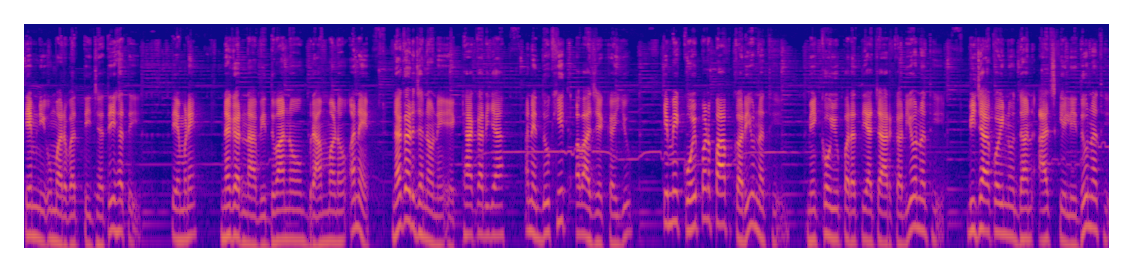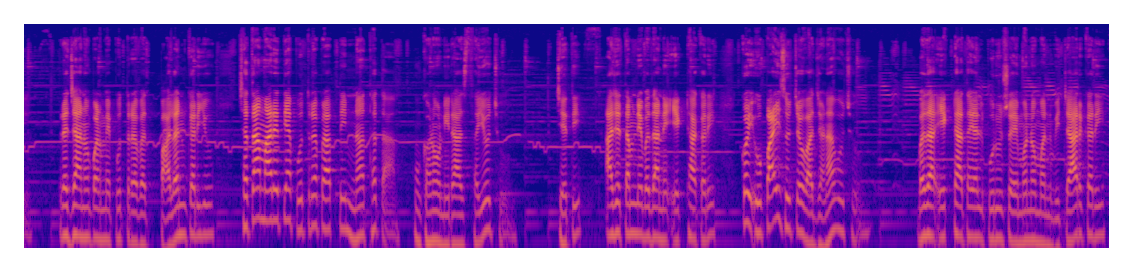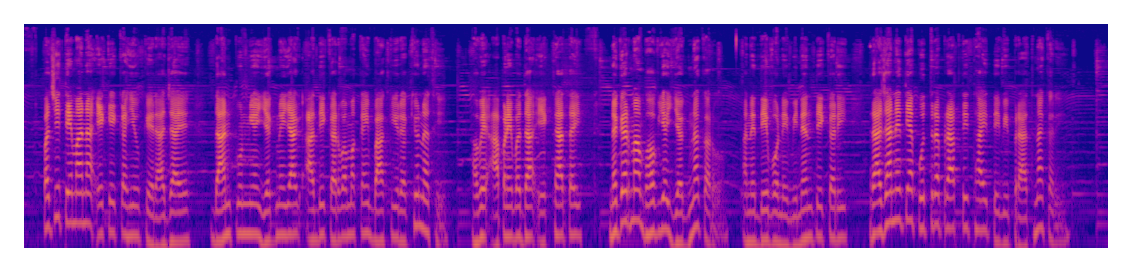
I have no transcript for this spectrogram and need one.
તેમની ઉંમર વધતી જતી હતી. તેમણે નગરના વિદ્વાનો, બ્રાહ્મણો અને નગરજનોને એકઠા કર્યા અને દુઃખિત અવાજે કહ્યું કે, મેં કોઈ પણ પાપ કર્યું નથી. મેં કોઈ ઉપર અત્યાચાર કર્યો નથી. બીજા કોઈનું ધન આજકી લીધું નથી. પ્રજાનું પણ મેં પુત્રવત પાલન કર્યું. છતાં મારે ત્યાં પુત્ર પ્રાપ્તિ ન થતાં હું ઘણો નિરાશ થયો છું. જેથી આજે તમને બધાને એકઠા કરી કોઈ ઉપાય સૂચવવા જણાવું છું. બધા એકઠા થયેલ પુરુષોએ મનોમન વિચાર કરી, પછી તેમાંના એકે કહ્યું કે, રાજાએ દાન, પુણ્ય, યજ્ઞયાગ આદિ કરવામાં કંઈ બાકી રાખ્યું નથી. હવે આપણે બધા એકઠા થઈ નગરમાં ભવ્ય યજ્ઞ કરો. અને દેવોને વિનંતી કરી, રાજાને ત્યાં પુત્ર પ્રાપ્તિ થાય તેવી પ્રાર્થના કરી.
